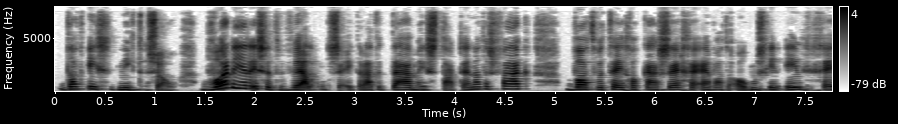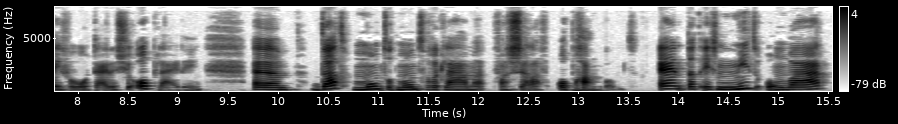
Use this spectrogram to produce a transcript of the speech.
dat is niet zo. Wanneer is het wel onzeker? Laat ik daarmee starten. En dat is vaak wat we tegen elkaar zeggen en wat ook misschien ingegeven wordt tijdens je opleiding. Um, dat mond-tot-mond reclame vanzelf op gang komt. En dat is niet onwaar.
